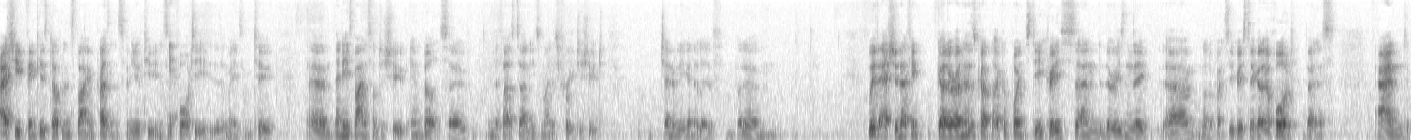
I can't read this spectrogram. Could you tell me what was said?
I actually think his double inspiring presence when you have two units Yeah. of forty is amazing too. Um, and he's minus one to shoot inbuilt, so in the first turn he's minus three to shoot. Generally going to live, but um, with Eshin, I think gutter runners got like a points decrease, and the reason they um, not a points decrease, they got a horde bonus. And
